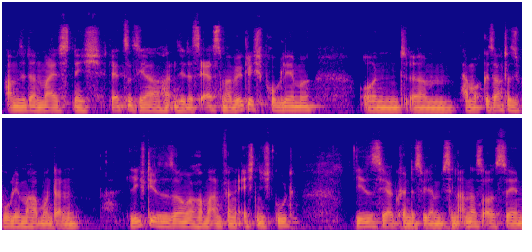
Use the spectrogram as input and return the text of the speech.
Haben sie dann meist nicht. Letztes Jahr hatten sie das erste Mal wirklich Probleme und ähm, haben auch gesagt, dass sie Probleme haben. Und dann lief die Saison auch am Anfang echt nicht gut. Dieses Jahr könnte es wieder ein bisschen anders aussehen.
